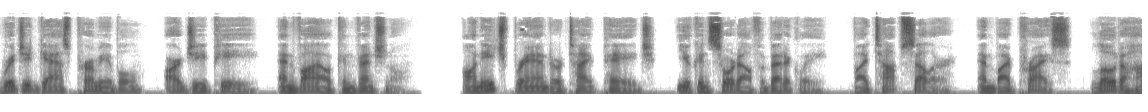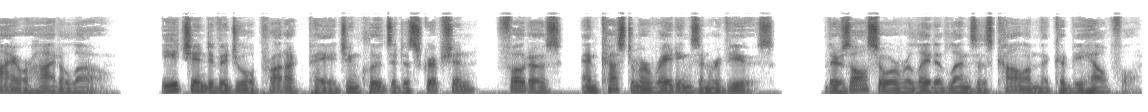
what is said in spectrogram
rigid gas permeable, RGP, and vial conventional. On each brand or type page, you can sort alphabetically, by top seller, and by price, low to high or high to low. Each individual product page includes a description, photos, and customer ratings and reviews. There's also a related lenses column that could be helpful.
